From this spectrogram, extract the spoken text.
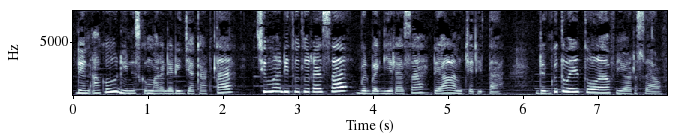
Dan aku Denis Kumara dari Jakarta. Cuma ditutur rasa, berbagi rasa dalam cerita. The good way to love yourself.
